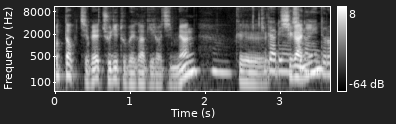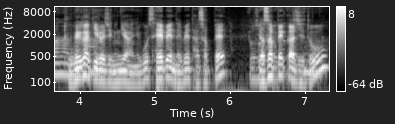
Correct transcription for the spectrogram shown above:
호떡집의 줄이 두 배가 길어지면 음. 그 시간이. 두 배가 길어지는 게 아니고 세 배, 네 배, 다섯 배, 여섯 배까지도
